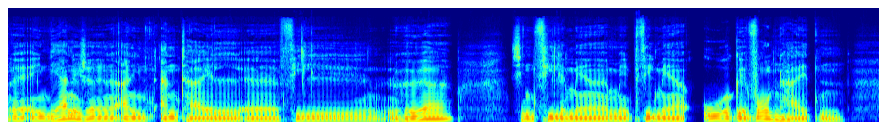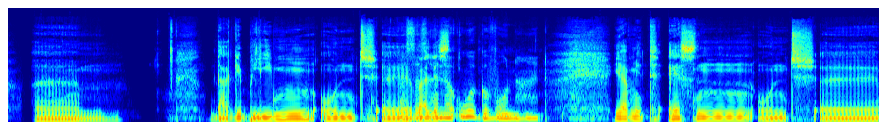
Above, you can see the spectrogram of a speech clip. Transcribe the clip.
äh, indianische An Anteil äh, viel höher, sind viele mehr, mit viel mehr Urgewohnheiten ähm, da geblieben und äh, das ist weil eine es Urgewohnheit. ja mit Essen und äh,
